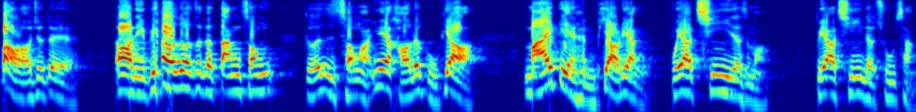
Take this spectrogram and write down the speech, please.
爆牢就对了。啊，你不要做这个当冲、隔日冲啊，因为好的股票啊，买点很漂亮，不要轻易的什么，不要轻易的出场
